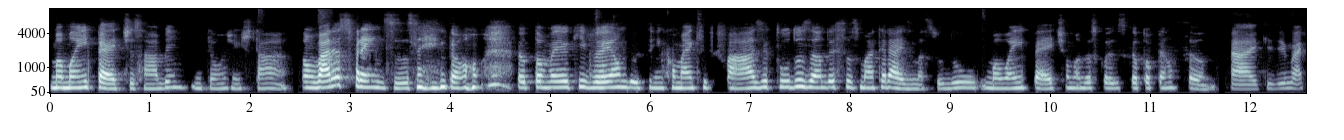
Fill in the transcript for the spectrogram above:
mamãe e pet, sabe? Então a gente tá. São várias frentes, assim, então eu tô meio que vendo assim, como é que faz e tudo usando esses materiais, mas tudo mamãe e pet é uma das coisas que eu tô pensando. Ai, que demais.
